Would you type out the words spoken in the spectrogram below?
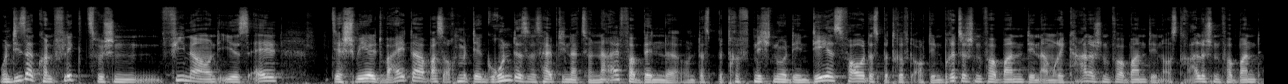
Und dieser Konflikt zwischen FINA und ISL, der schwelt weiter, was auch mit der Grund ist, weshalb die Nationalverbände, und das betrifft nicht nur den DSV, das betrifft auch den britischen Verband, den amerikanischen Verband, den australischen Verband,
